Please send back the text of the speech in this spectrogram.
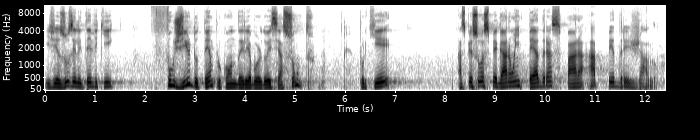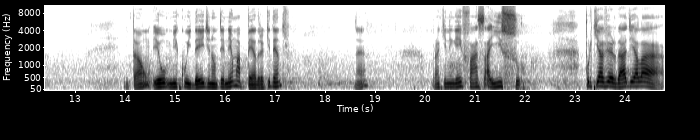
E Jesus ele teve que fugir do templo quando ele abordou esse assunto, porque as pessoas pegaram em pedras para apedrejá-lo. Então eu me cuidei de não ter nenhuma pedra aqui dentro, né? Para que ninguém faça isso. Porque a verdade ela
